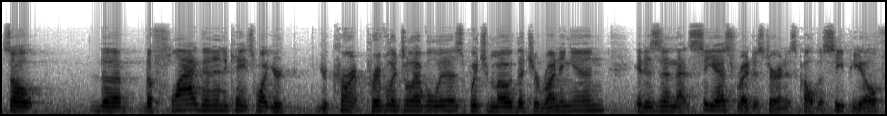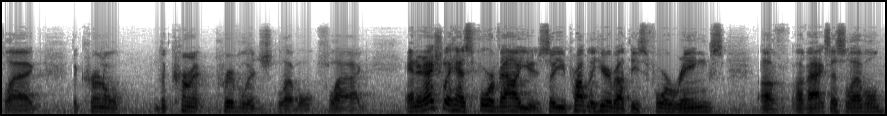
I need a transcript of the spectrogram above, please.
So the, the flag that indicates what your, your current privilege level is, which mode that you're running in, it is in that CS register and it's called the CPL flag, the kernel, the current privilege level flag. And it actually has four values. So you probably hear about these four rings of, of access level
